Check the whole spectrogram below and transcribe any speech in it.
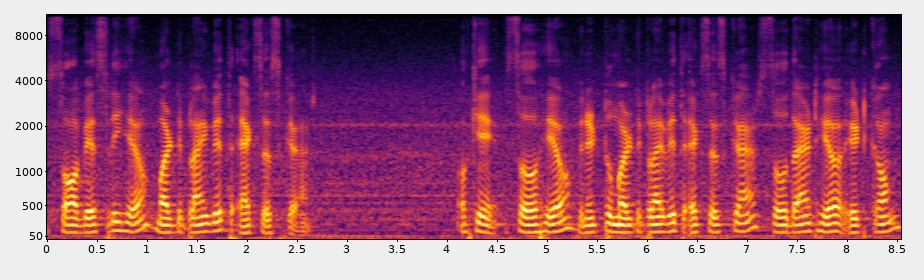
so obviously here multiplying with x square. Okay so here we need to multiply with x square so that here it come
